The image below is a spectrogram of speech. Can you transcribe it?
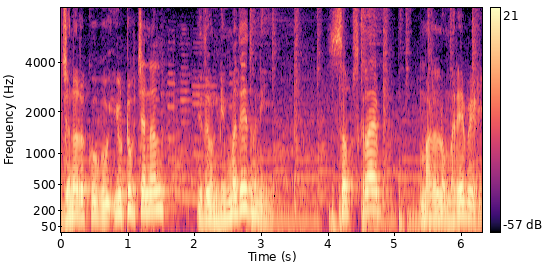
ಜನರ ಕೂಗು ಯೂಟ್ಯೂಬ್ ಚಾನಲ್. ಇದು ನಿಮ್ಮದೇ ಧ್ವನಿ. ಸಬ್ಸ್ಕ್ರೈಬ್ ಮಾಡಲು ಮರೆಯಬೇಡಿ.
